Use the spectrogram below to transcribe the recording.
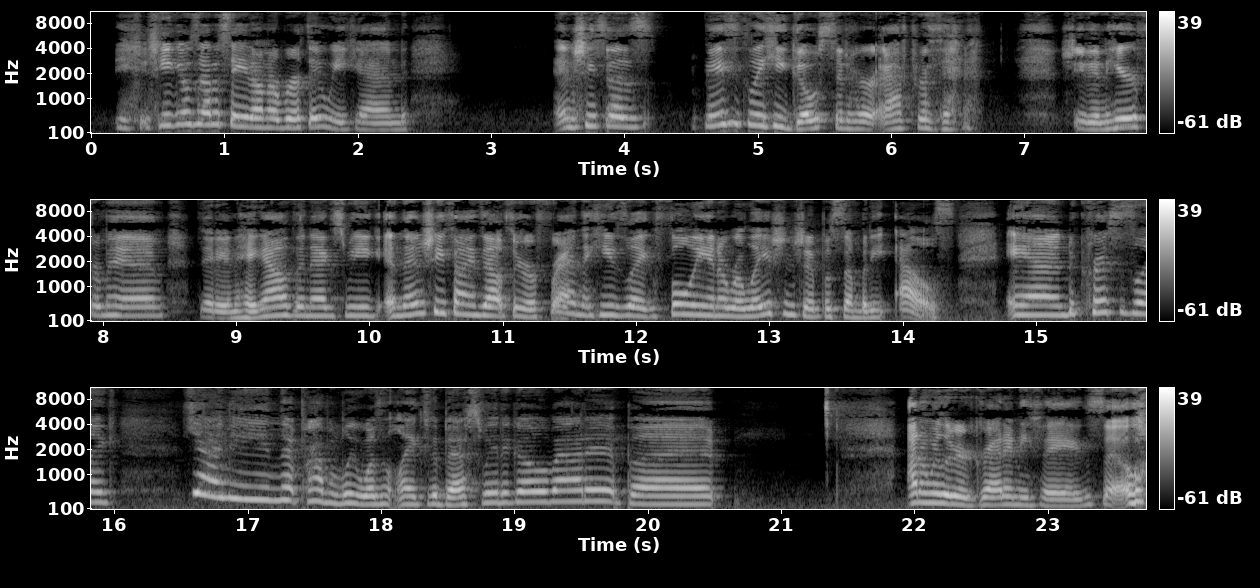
she goes out of state on her birthday weekend, and she says basically he ghosted her after that. She didn't hear from him. They didn't hang out the next week. And then she finds out through a friend that he's like fully in a relationship with somebody else. And Chris is like, yeah, I mean, that probably wasn't like the best way to go about it, but I don't really regret anything. So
